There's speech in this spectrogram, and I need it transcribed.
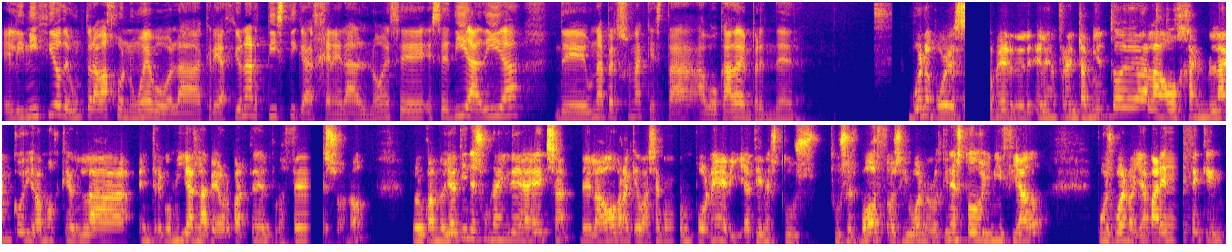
el inicio de un trabajo nuevo, la creación artística en general, ¿no? Ese, ese día a día de una persona que está abocada a emprender. Bueno, pues a ver, el, enfrentamiento a la hoja en blanco, digamos que es la, entre comillas, la peor parte del proceso, ¿no? Porque cuando ya tienes una idea hecha de la obra que vas a componer y ya tienes tus, tus esbozos y bueno, lo tienes todo iniciado, pues bueno, ya parece que,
